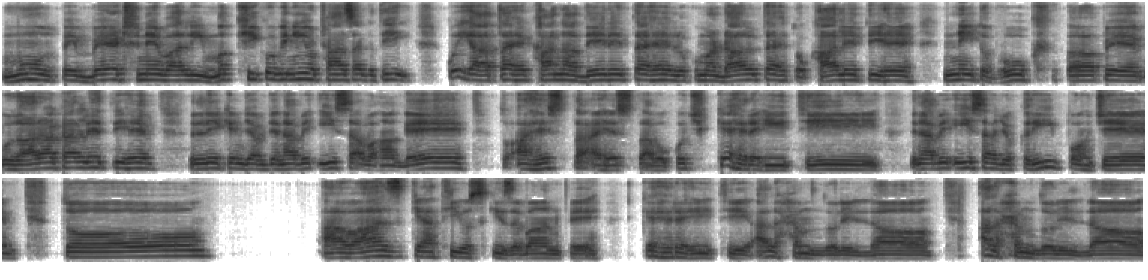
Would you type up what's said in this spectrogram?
मुँह पे बैठने वाली मक्खी को भी नहीं उठा सकती। कोई आता है, खाना दे देता है, लुकमा डालता है तो खा लेती है। नहीं तो भूख पे गुजारा कर लेती है। लेकिन जब जनाब ईसा वहाँ गए तो आहिस्ता आहिस्ता वो कुछ कह रही थी। जनाब ईसा जो करीब पहुँचे तो आवाज़ क्या थी उसकी जबान पे? कह रही थी, अल्हम्दुलिल्लाह अल्हम्दुलिल्लाह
